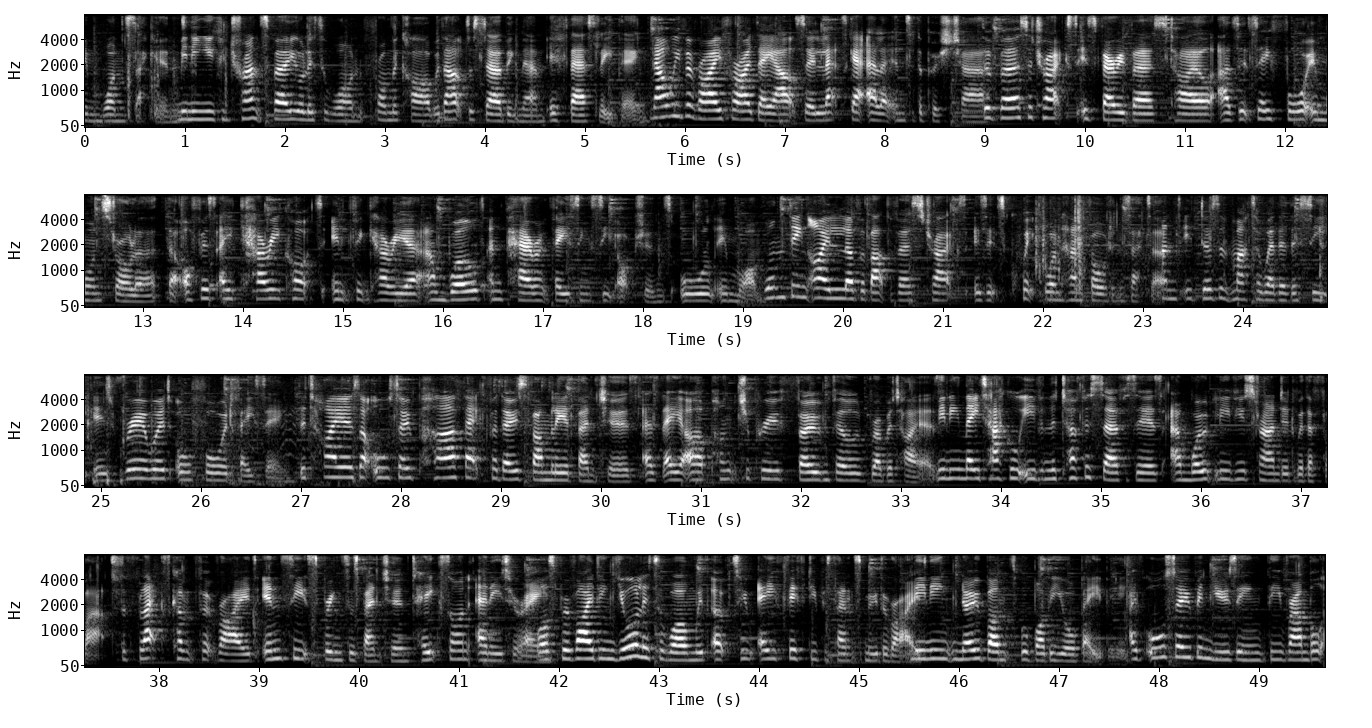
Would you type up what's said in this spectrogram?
in one second, meaning you can transfer your little one from the car without disturbing them if they're sleeping. Now we've arrived for our day out, so let's get Ella into the pushchair. The Versatrax is very versatile as it's a four-in-one stroller that offers a carry cot, infant carrier, and world and parent facing seat options all in one. One thing I love about the Versatrax is its quick one-hand fold folding setup, and it doesn't matter whether the seat is rearward or forward facing. The tyres are also perfect for those family adventures adventures as they are puncture proof foam filled rubber tyres, meaning they tackle even the toughest surfaces and won't leave you stranded with a flat. The Flex Comfort Ride in seat spring suspension takes on any terrain, whilst providing your little one with up to a 50% smoother ride, meaning no bumps will bother your baby. I've also been using the Ramble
